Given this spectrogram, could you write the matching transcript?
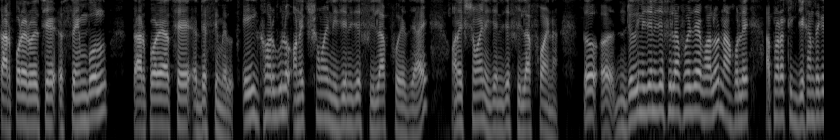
তারপরে রয়েছে সিম্বল, তারপরে আছে ডেসিমেল। এই ঘরগুলো অনেক সময় নিজে, নিজে ফিল আপ হয়ে যায়। অনেক সময় নিজে, নিজে ফিল আপ হয় না। তো যদি নিজে, নিজে ফিল আপ হয়ে যায় ভালো, না হলে আপনারা ঠিক যেখান থেকে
